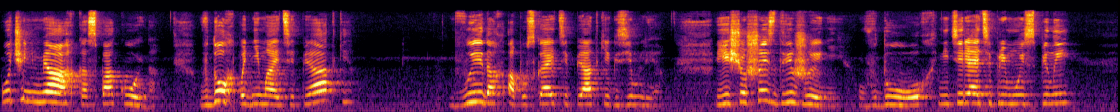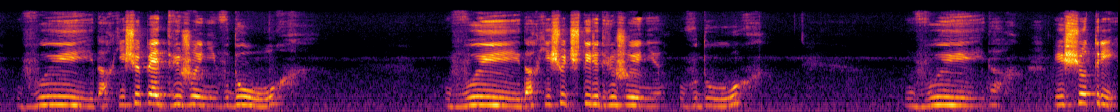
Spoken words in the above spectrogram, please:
Очень мягко, спокойно. Вдох, поднимайте пятки. Выдох, опускайте пятки к земле. Еще шесть движений. Вдох, не теряйте прямой спины. Выдох. Еще пять движений. Вдох. Выдох. Еще четыре движения. Вдох выдох. Еще три.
